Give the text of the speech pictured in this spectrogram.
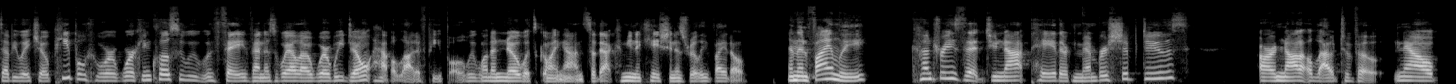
WHO people who are working closely with, say, Venezuela, where we don't have a lot of people. We want to know what's going on. So that communication is really vital. And then finally, countries that do not pay their membership dues are not allowed to vote. Now,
